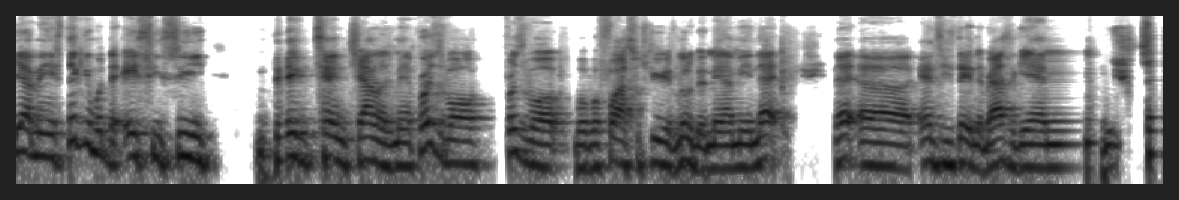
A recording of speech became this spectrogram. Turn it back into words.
Yeah, I mean, sticking with the ACC Big Ten Challenge, man. First of all, first of all, well, before I switch gears a little bit, man, I mean that that uh, NC State Nebraska game. Shout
